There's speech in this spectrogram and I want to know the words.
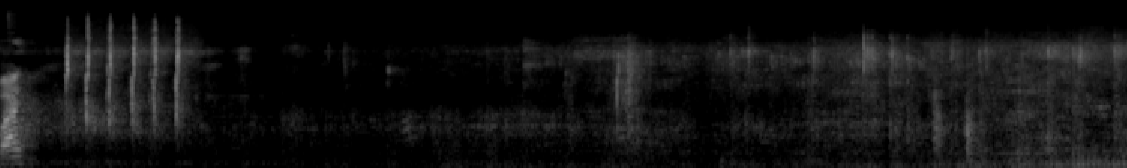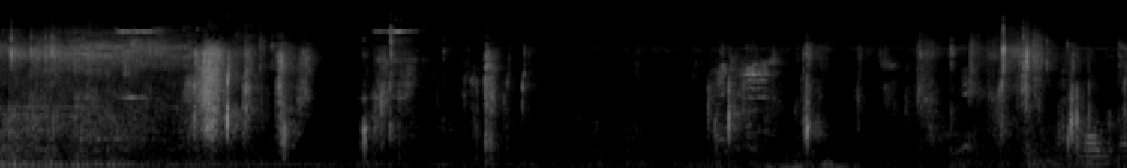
các bạn Thank you.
